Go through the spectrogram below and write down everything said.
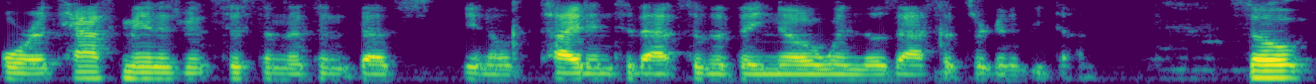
or a task management system that's in, that's you know tied into that so that they know when those assets are going to be done. So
